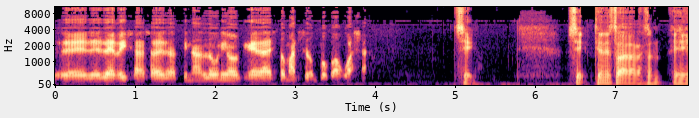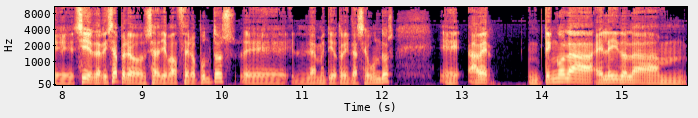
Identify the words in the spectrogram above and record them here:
eh, es de risa, ¿sabes? Al final lo único que queda es tomárselo un poco a guasa. Sí. Sí, tienes toda la razón. Eh, sí, es de risa, pero se ha llevado cero puntos. eh, le han metido 30 segundos. Eh, a ver, tengo la, he leído la mm,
